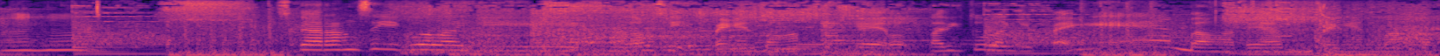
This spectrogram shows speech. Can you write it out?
Mm -hmm. Sekarang sih gue lagi nggak tahu sih pengen banget sih. Kayak tadi tuh lagi pengen banget ya pengen banget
